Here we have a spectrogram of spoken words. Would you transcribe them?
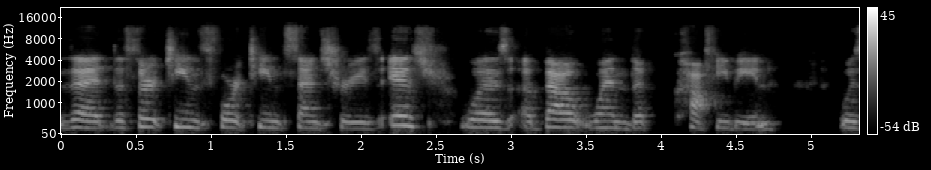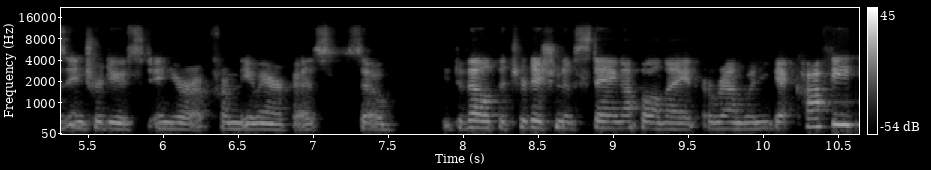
that the 13th, 14th centuries ish was about when the coffee bean was introduced in Europe from the Americas. So you develop a tradition of staying up all night around when you get coffee.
